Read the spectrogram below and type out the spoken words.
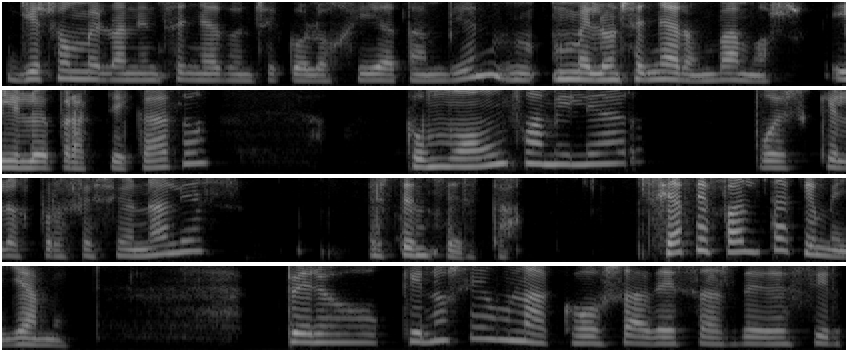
y eso me lo han enseñado en psicología también, me lo enseñaron, vamos, y lo he practicado. Como un familiar, pues que los profesionales estén cerca. Si hace falta que me llamen, pero que no sea una cosa de esas de decir,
